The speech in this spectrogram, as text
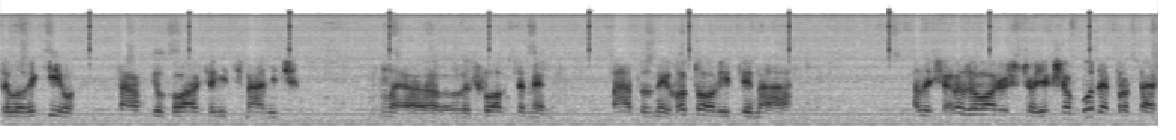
силовиків, сам спілкувався віч на віч е, з хлопцями. Багато з них готові йти на. Але ще раз говорю, що якщо буде процес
